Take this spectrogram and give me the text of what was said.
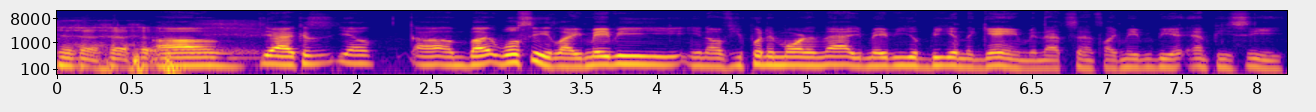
um, yeah, because you know. Um, but we'll see. Like maybe you know if you put in more than that, maybe you'll be in the game in that sense. Like maybe be an NPC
